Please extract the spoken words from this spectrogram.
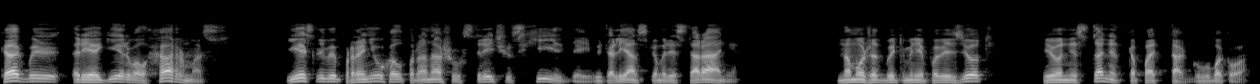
как бы реагировал Хармас, если бы пронюхал про нашу встречу с Хильдой в итальянском ресторане? Но, может быть, мне повезет, и он не станет копать так глубоко.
